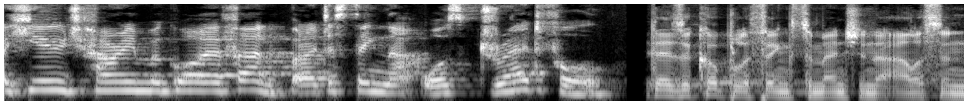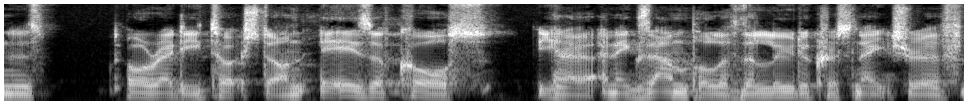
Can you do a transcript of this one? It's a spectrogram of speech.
a huge Harry Maguire fan, but I just think that was dreadful. There's a couple of things to mention that Alyson has already touched on. It is, of course, you know, an example of the ludicrous nature of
